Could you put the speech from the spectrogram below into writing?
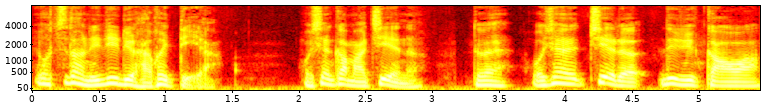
因为我知道你利率还会跌啊！我现在干嘛借呢？对不对？我现在借了利率高啊！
